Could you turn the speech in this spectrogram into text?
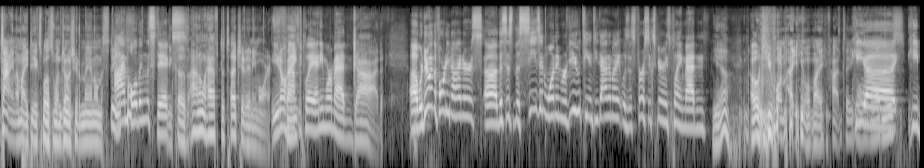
Dynamite, the explosive one. Jonas, you're the man on the stick. I'm holding the sticks. because I don't have to touch it anymore. you don't Thank have to play any more Madden. God. Uh, we're doing the 49ers. Uh, this is the season one in review. TNT Dynamite was his first experience playing Madden. Yeah. Oh, do you want my you want my hot take? He on uh, he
